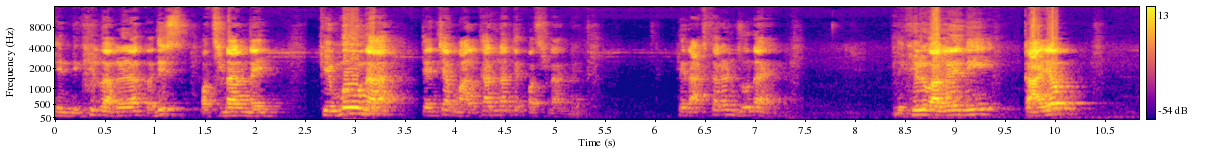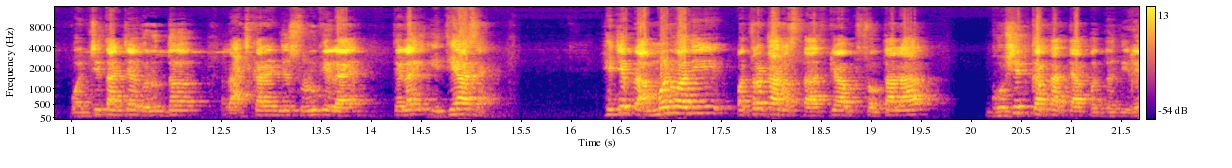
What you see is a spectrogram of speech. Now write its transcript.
हे निखिल वागळेला कधीच पचणार नाही किंबहुना त्यांच्या मालकांना ते पचणार नाहीत. हे राजकारण जुनं आहे. निखिल वागळेंनी कायम वंचितांच्या विरुद्ध राजकारण जे सुरू केलं आहे त्याला एक इतिहास आहे. हे जे ब्राह्मणवादी पत्रकार असतात किंवा स्वतःला घोषित करतात त्या पद्धतीने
